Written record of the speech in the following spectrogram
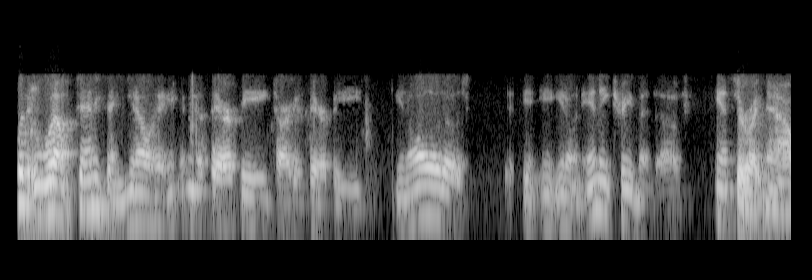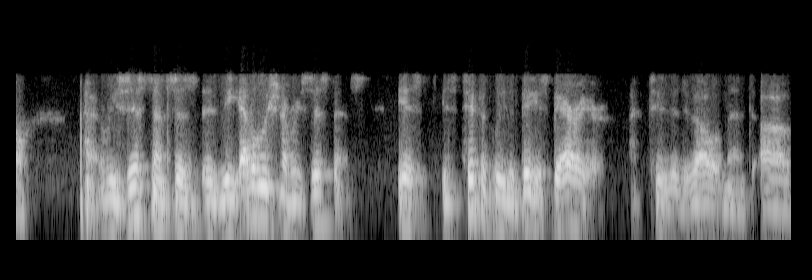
Well, to anything, you know, immunotherapy, targeted therapy, in all of those, you know, in any treatment of cancer right now, resistance is the evolution of resistance is is typically the biggest barrier to the development of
